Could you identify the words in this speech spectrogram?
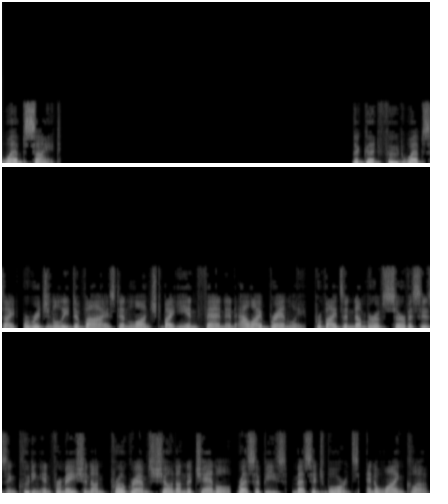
Website The Good Food website, originally devised and launched by Ian Fenn and Ally Branley, provides a number of services including information on programs shown on the channel, recipes, message boards, and a wine club.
